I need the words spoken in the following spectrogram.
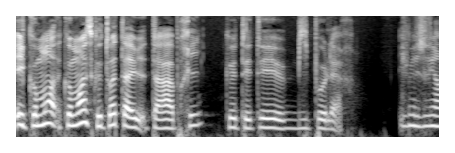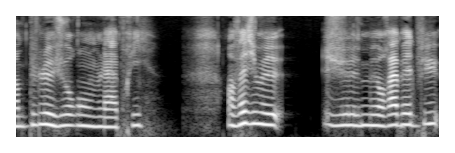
Et comment, comment est-ce que toi, t'as as appris que t'étais bipolaire? Je me souviens plus le jour où on me l'a appris. En fait, je me, je me rappelle plus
